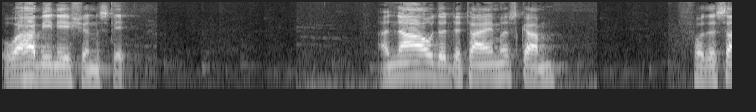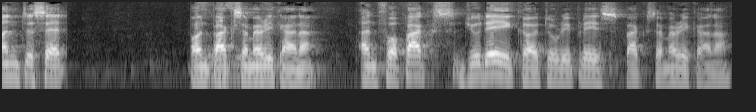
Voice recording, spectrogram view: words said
Wahhabi nation state. And now that the time has come for the sun to set on Pax Americana and for Pax Judaica to replace Pax Americana,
